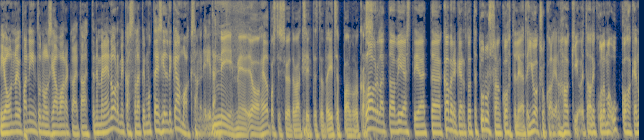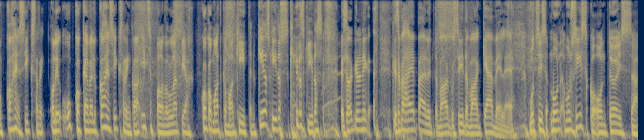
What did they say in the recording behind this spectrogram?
Niin on jopa niin tunnollisia varkaita, että ne menee normikassa läpi, mutta ei siltikään maksa niitä. Niin, me, joo, helposti syötävät sitten tätä itsepalvelukassaa. Lauri laittaa viestiä, että kaveri kertoo, että Turussa on kohteliaita juoksukaljan hakijoita. Oli kuulemma ukko hakenut kahden siksari, oli ukko kävellyt kahden siksarin kanssa itsepalvelun läpi ja koko matka vaan kiittänyt. Kiitos, kiitos, kiitos, kiitos. Se on kyllä, niin, kyllä se vähän epäilyttävää, kun siitä vaan kävelee. Mutta siis mun, mun sisko on töissä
